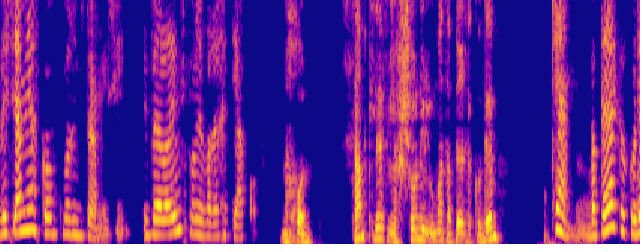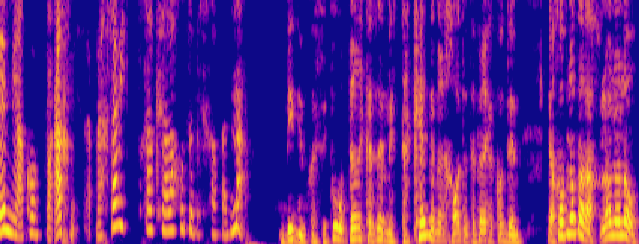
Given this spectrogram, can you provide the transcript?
ושם יעקב כבר ימצא מישהי, ואלוהים כבר יברך את יעקב. נכון. שמת לב לשוני לעומת הפרק הקודם? כן, בפרק הקודם יעקב ברח מעשיו, ועכשיו יצחק שלח אותו בכוונה. בדיוק, הסיפור בפרק הזה מתקן במרכאות את הפרק הקודם. יעקב לא ברח, לא לא לא.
